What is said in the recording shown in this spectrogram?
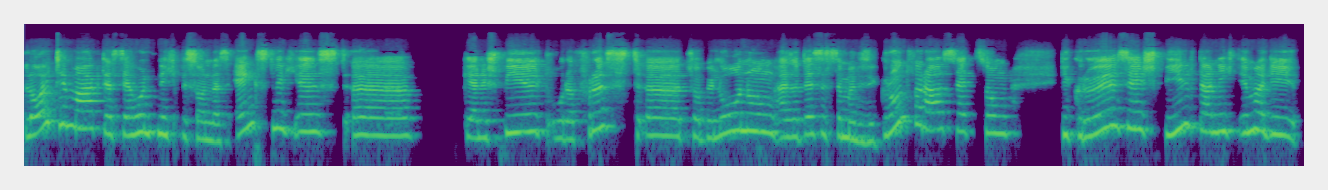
Leute mag, dass der Hund nicht besonders ängstlich ist, äh, gerne spielt oder frisst äh, zur Belohnung. Also das ist immer diese Grundvoraussetzung. Die Größe spielt da nicht immer die,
